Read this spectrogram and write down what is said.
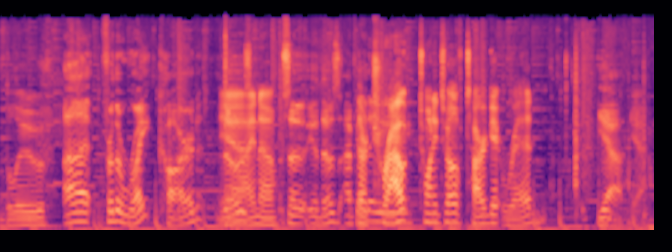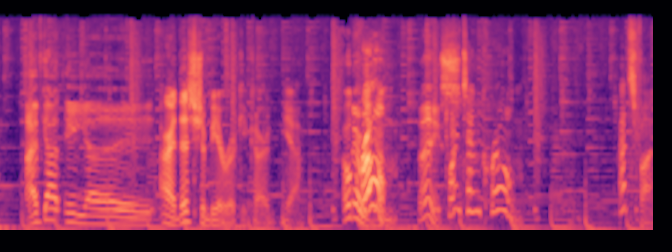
blue. Uh, for the right card. Yeah, those- I know. So yeah, those I've a, Trout 2012 Target Red. Yeah, Yeah. I've got a uh, All right, this should be a rookie card. Yeah. Oh. Chrome. nice. 2010 Chrome. That's fun.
